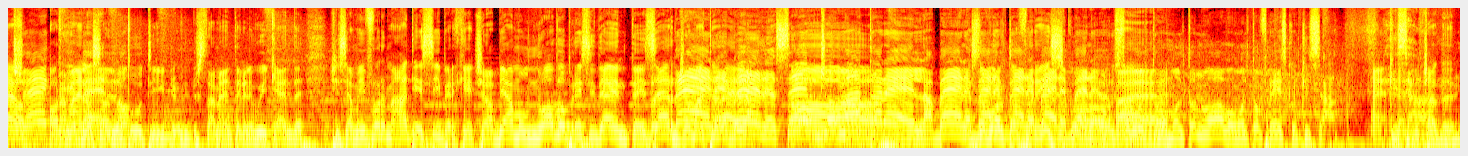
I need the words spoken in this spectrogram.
c'è. c'è, Oramai lo sanno tutti, gi- giustamente nel weekend ci siamo informati e sì, perché abbiamo un nuovo presidente, Sergio bene, Mattarella. Bene, Sergio Oh. Mattarella. Bene, bene, bene, bene, bene. Eh. molto, molto nuovo, molto fresco, chissà. Eh, chissà. eh, cioè,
